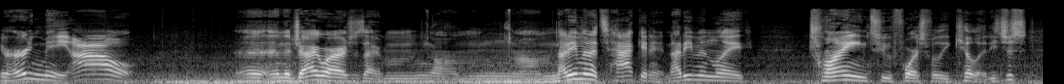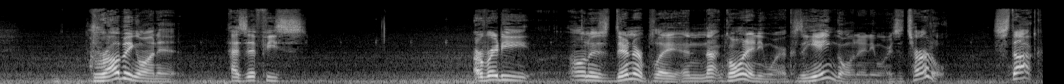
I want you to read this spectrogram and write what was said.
You're hurting me! Ow! And, and the jaguar is just like. Mm, um, um, not even attacking it, not even like trying to forcefully kill it. He's just grubbing on it as if he's already on his dinner plate and not going anywhere because he ain't going anywhere. He's a turtle, stuck.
